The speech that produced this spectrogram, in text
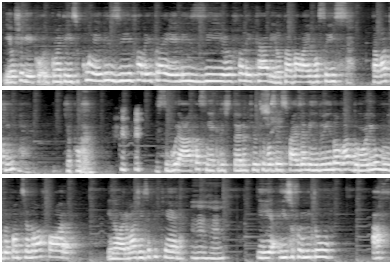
E eu cheguei, comentei isso com eles e falei para eles e eu falei, cara, eu tava lá e vocês estavam aqui. Tipo, esse buraco, assim, acreditando que o que Sim. vocês fazem é lindo e inovador e o mundo acontecendo lá fora. E não era uma agência pequena. Uhum. E isso foi muito a,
